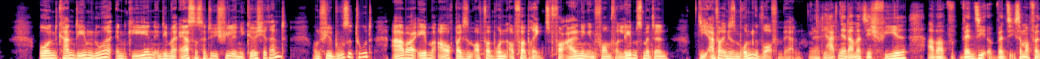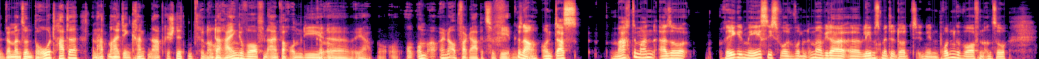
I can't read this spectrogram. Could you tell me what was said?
und kann dem nur entgehen, indem er erstens natürlich viel in die Kirche rennt und viel Buße tut, aber eben auch bei diesem Opferbrunnen Opfer bringt, vor allen Dingen in Form von Lebensmitteln, die einfach in diesen Brunnen geworfen werden. Ja, die hatten ja damals nicht viel, aber wenn sie, wenn sie, ich sag mal, wenn man so ein Brot hatte, dann hat man halt den Kanten abgeschnitten Genau. und da reingeworfen, einfach um die, Genau. äh, ja, um, um eine Opfergabe zu geben. Genau. Und das machte man also regelmäßig, wurden immer wieder äh, Lebensmittel dort in den Brunnen geworfen und so.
